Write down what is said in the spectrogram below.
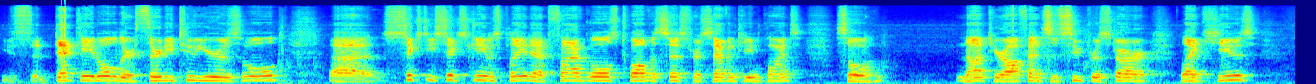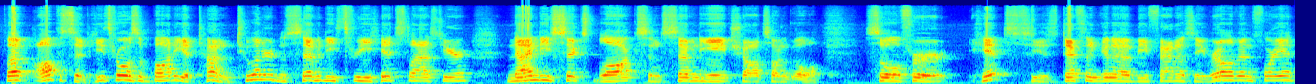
He's a decade older, 32 years old. Uh, 66 games played, had 5 goals, 12 assists for 17 points. So not your offensive superstar like Hughes, but opposite. He throws a body a ton. 273 hits last year, 96 blocks, and 78 shots on goal. So for hits. He's definitely going to be fantasy relevant for you.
